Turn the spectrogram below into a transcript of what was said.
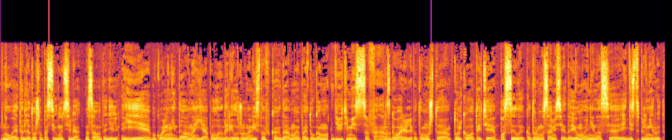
ну, это для того, чтобы постигнуть себя на самом-то деле. И буквально недавно я поблагодарил журналистов, когда мы по итогам 9 месяцев разговаривали, потому что только вот эти посылы, которые мы сами себе даем, они нас э, и дисциплинируют.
